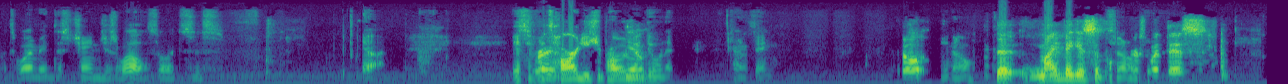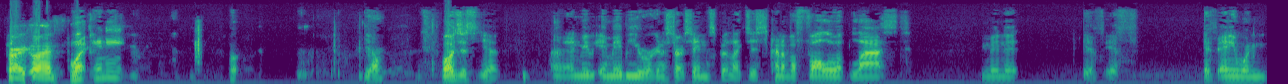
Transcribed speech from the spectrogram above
that's why I made this change as well. So it's just yeah. It's, if right. it's hard, you should probably yeah. be doing it, kind of thing. So, you know, the my biggest supporters so, with this. Sorry, go ahead. What any? Yeah. Well, just yeah, and maybe and maybe you were going to start saying this, but like just kind of a follow up last minute. If if if anyone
